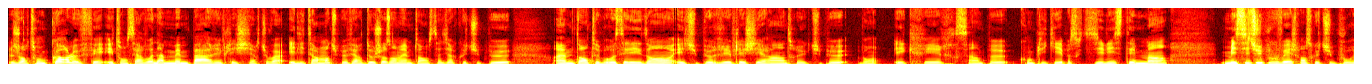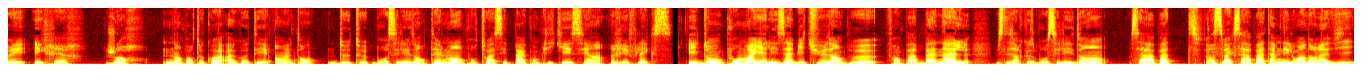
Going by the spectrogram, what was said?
genre ton corps le fait et ton cerveau n'a même pas à réfléchir, tu vois. Et littéralement, tu peux faire deux choses en même temps. C'est-à-dire que tu peux en même temps te brosser les dents et tu peux réfléchir à un truc. Tu peux, bon, écrire, c'est un peu compliqué parce que tu utilises tes mains. Mais si tu pouvais, je pense que tu pourrais écrire, genre, n'importe quoi à côté en même temps de te brosser les dents. Tellement pour toi, c'est pas compliqué, c'est un réflexe. Et donc, pour moi, il y a les habitudes un peu, enfin, pas banales, mais c'est-à-dire que se brosser les dents, ça va pas. C'est pas que ça va pas t'amener loin dans la vie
